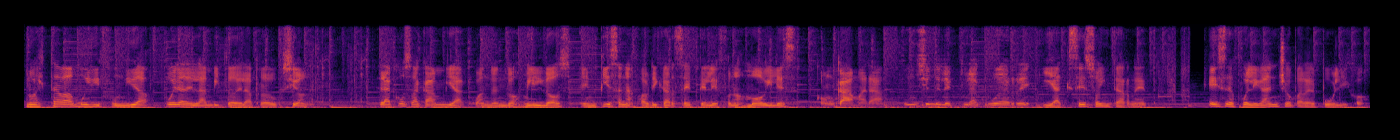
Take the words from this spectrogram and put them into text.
no estaba muy difundida fuera del ámbito de la producción. La cosa cambia cuando en 2002 empiezan a fabricarse teléfonos móviles con cámara, función de lectura QR y acceso a Internet. Ese fue el gancho para el público.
